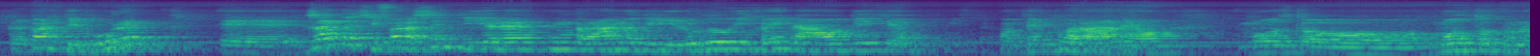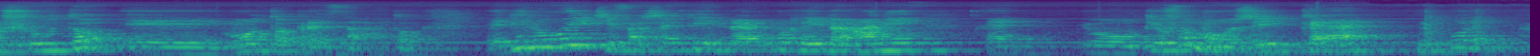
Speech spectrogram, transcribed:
Preparati pure. Eh, Giada ci farà sentire un brano di Ludovico Einaudi che è un contemporaneo molto, molto conosciuto e molto apprezzato. E di lui ci farà sentire uno dei brani eh, più, famosi che è Nuvole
